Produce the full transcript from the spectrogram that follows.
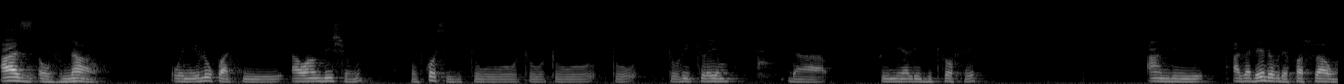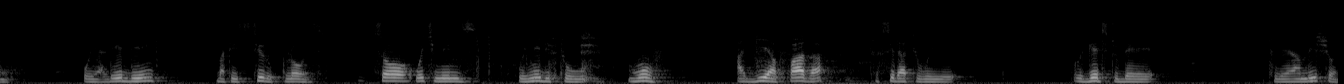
as of now, when you look at uh, our ambition, of course, is to, to, to, to, to reclaim the Premier League trophy. And uh, as at the end of the first round, we are leading, but it's still close. So, which means we need to move a gear further to see that we, we get to the, to the ambition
